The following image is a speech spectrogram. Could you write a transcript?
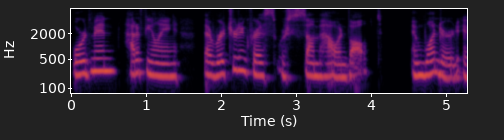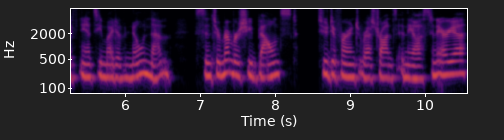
Boardman had a feeling that Richard and Chris were somehow involved, and wondered if Nancy might have known them, since remember, she bounced to different restaurants in the Austin area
